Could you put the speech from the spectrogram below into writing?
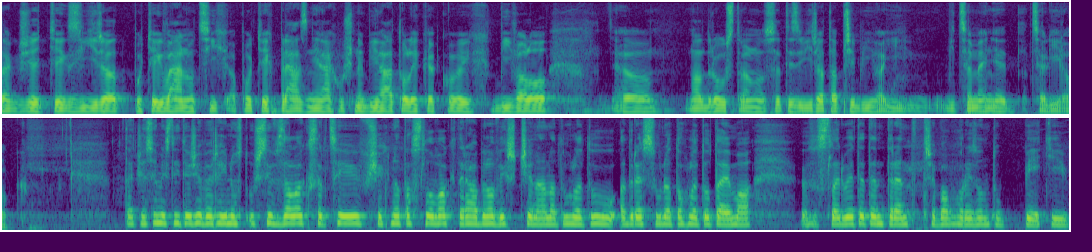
Takže těch zvířat po těch Vánocích a po těch prázdninách už nebývá tolik, jako jich bývalo. Eh, na druhou stranu se ty zvířata přibývají víceméně celý rok. Takže si myslíte, že veřejnost už si vzala k srdci všechna ta slova, která byla vyřčena na tuhletu adresu, na tohleto téma? Sledujete ten trend třeba v horizontu pěti,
